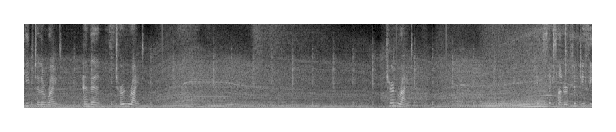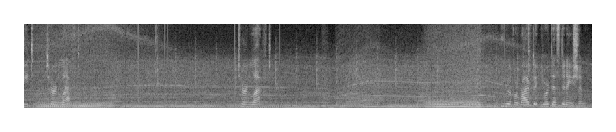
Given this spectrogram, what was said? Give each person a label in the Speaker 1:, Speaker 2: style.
Speaker 1: Keep to the right, and then turn right. Turn right. In 650 feet, turn left. Turn left. You have arrived at your destination.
